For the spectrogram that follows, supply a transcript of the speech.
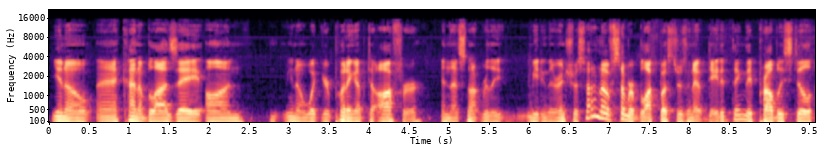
you know eh, kind of blasé on you know what you're putting up to offer and that's not really meeting their interests. I don't know if summer blockbuster is an outdated thing. They probably still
